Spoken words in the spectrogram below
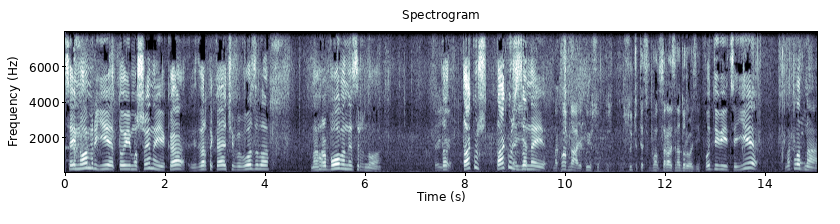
Цей номер є тої машини, яка, відверто кажучи, вивозила награбоване зерно. Це Та, є також також Це за є- нею, накладна, яку су- сучити старалися на дорозі. от дивіться, є накладна,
